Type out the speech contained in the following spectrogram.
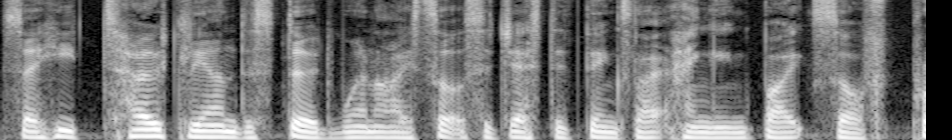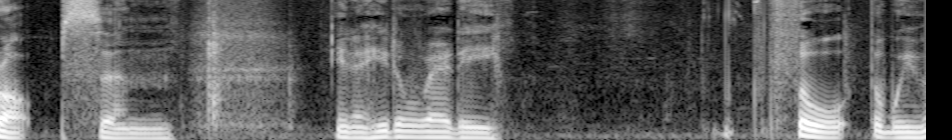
so he totally understood when I sort of suggested things like hanging bikes off props, and you know, he'd already thought that we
